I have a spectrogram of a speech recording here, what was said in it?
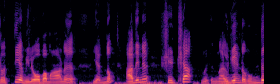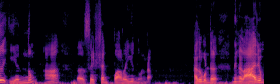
കൃത്യവിലോപമാണ് എന്നും അതിന് ശിക്ഷ നൽകേണ്ടതുണ്ട് എന്നും ആ സെക്ഷൻ പറയുന്നുണ്ട്. അതുകൊണ്ട് നിങ്ങൾ ആരും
